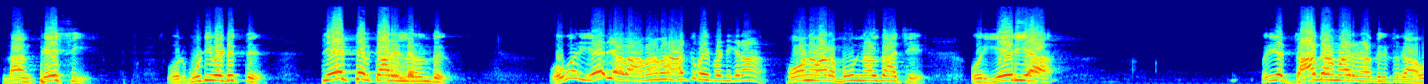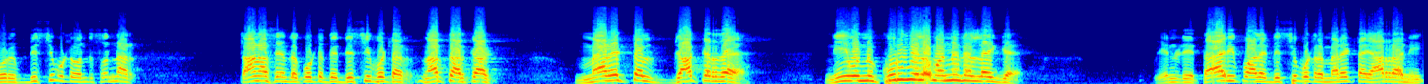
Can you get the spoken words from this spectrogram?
நான் பேசி ஒரு முடிவெடுத்து தியேட்டர் காரிலிருந்து ஒவ்வொரு ஏரியாவை அவன் ஆக்குபை பண்ணிக்கிறான். போன வாரம் மூணு நாள் தான் ஆச்சு. ஒரு ஏரியா பெரிய தாதா மாதிரி நடந்துகிட்டு இருக்கான். ஒரு டிஸ்ட்ரிபியூட்டர் வந்து சொன்னார். தானா சேர்ந்த கூட்டத்தை டிஸ்ட்ரிபியூட்டர் நார்த் ஆர்காட் மிரட்டல் ஜாக்கிரதை. நீ ஒன்றும் குறுநில மண்ணு இல்லை இங்க. என்னுடைய தயாரிப்பாளர் டிஸ்ட்ரிபியூட்டர் மிரட்ட யாரா நீ?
